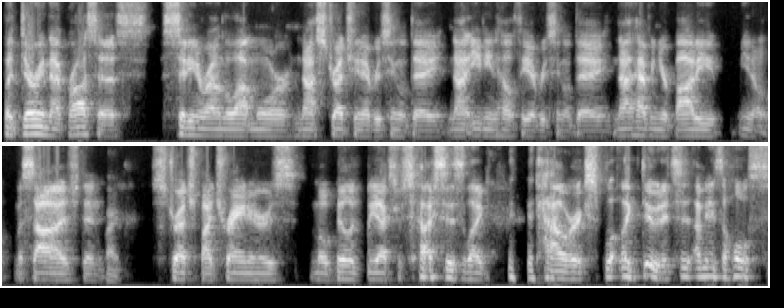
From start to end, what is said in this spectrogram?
But during that process, sitting around a lot more, not stretching every single day, not eating healthy every single day, not having your body, you know, massaged and right. Stretched by trainers, mobility exercises like power explode. Like, dude, it's I mean, it's a whole system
